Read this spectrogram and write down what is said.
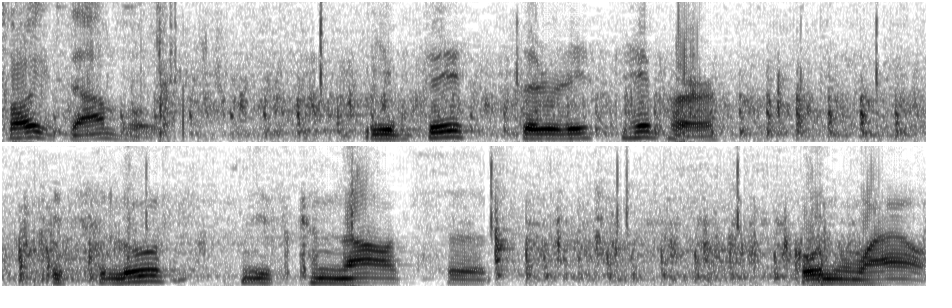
For example, if this release paper is loose, it cannot uh, going well.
